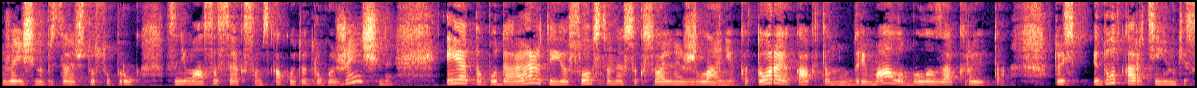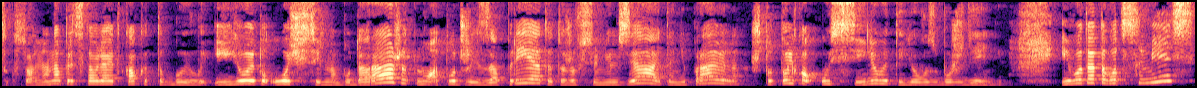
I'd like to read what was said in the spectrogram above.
женщина представляет, что супруг занимался сексом с какой-то другой женщиной, это будоражит ее собственное сексуальное желание, которое как-то ну, дремало, было закрыто. То есть идут картинки сексуальные, она представляет, как это было, и ее это очень сильно будоражит, ну а тут же и запрет, это же все нельзя, это неправильно, что только усиливает ее возбуждение. И вот эта вот смесь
